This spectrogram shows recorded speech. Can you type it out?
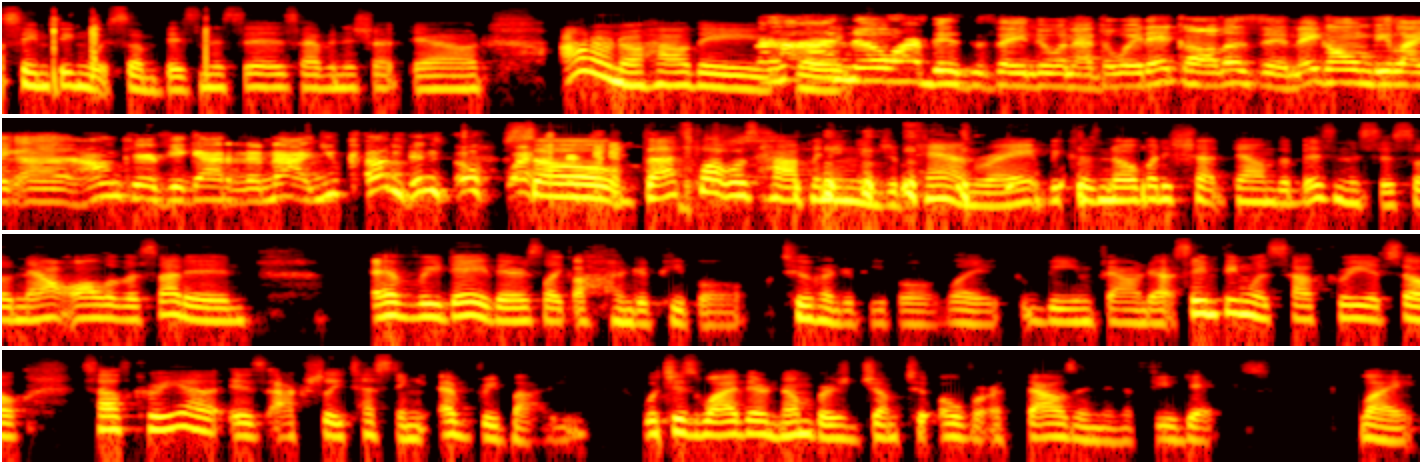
Same thing with some businesses having to shut down. I don't know how they I know our business ain't doing that the way they call us in. They gonna be like, uh, I don't care if you got it or not. You coming nowhere. So that's what was happening in Japan, right? Because nobody shut down the businesses. So now all of a sudden, every day there's like 100 people, 200 people like being found out. Same thing with South Korea. So South Korea is actually testing everybody, which is why their numbers jumped to over a thousand in a few days. Like,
